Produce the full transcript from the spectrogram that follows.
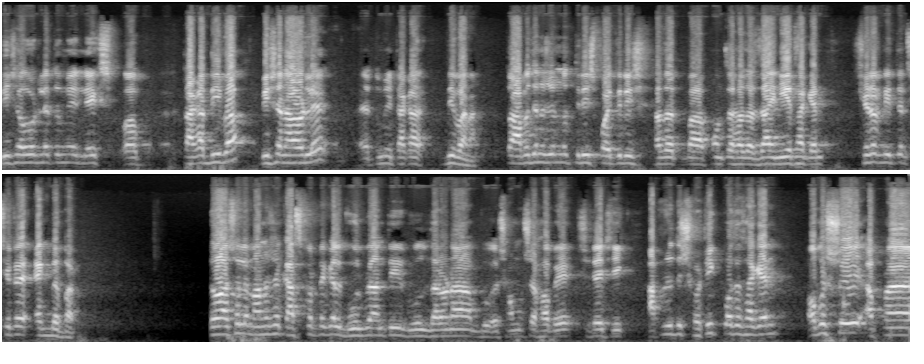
বিষা উঠলে তুমি নেক্সট টাকা দিবা বিষা না উঠলে তুমি টাকা দিবা না। তো আবেদনের জন্য তিরিশ, পঁয়ত্রিশ হাজার বা পঞ্চাশ হাজার যাই নিয়ে থাকেন সেটা নিতে, সেটা এক ব্যাপার। তো আসলে মানুষের কাজ করতে গেলে ভুল ভ্রান্তি, ভুল ধারণা সমস্যা হবে, সেটাই ঠিক। আপনি যদি সঠিক পথে থাকেন, অবশ্যই আপনার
